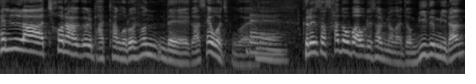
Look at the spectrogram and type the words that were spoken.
헬라 철학을 바탕으로 현대가 세워진 거예요. 네. 네. 그래서 사도 바울이 설명하죠. 믿음이란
